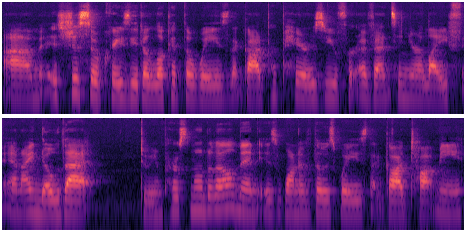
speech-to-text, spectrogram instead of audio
Um, it's just so crazy to look at the ways that God prepares you for events in your life. And I know that doing personal development is one of those ways that God taught me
